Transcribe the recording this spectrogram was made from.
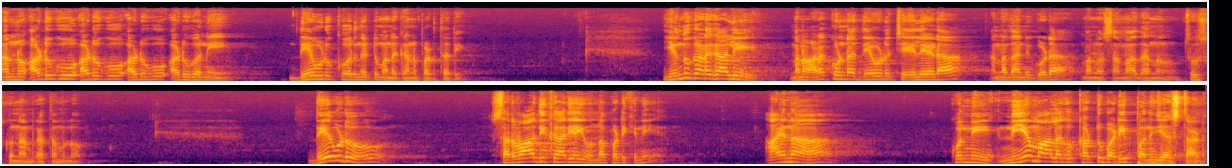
నన్ను అడుగు అడుగు అడుగు అడుగు అని దేవుడు కోరినట్టు మనకు కనపడుతుంది. ఎందుకు అడగాలి? మనం అడగకుండా దేవుడు చేయలేడా? అన్నదానికి కూడా మనం సమాధానం చూసుకున్నాం గతంలో. దేవుడు సర్వాధికారి అయి ఉన్నప్పటికీ ఆయన కొన్ని నియమాలకు కట్టుబడి పనిచేస్తాడు.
